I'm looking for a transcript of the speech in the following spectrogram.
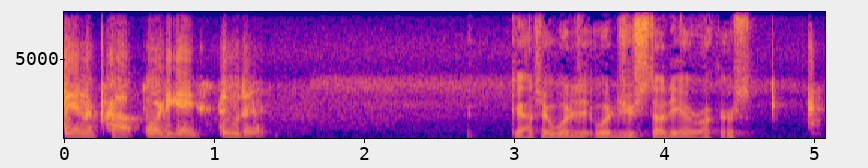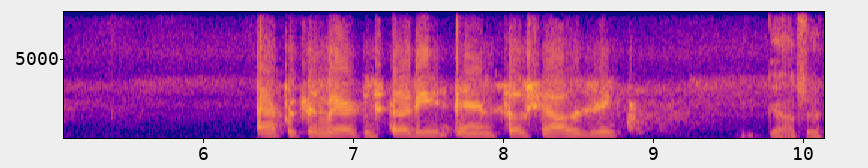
being a Prop 48 student. Gotcha. What did what did you study at Rutgers? African American study and sociology. Gotcha.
